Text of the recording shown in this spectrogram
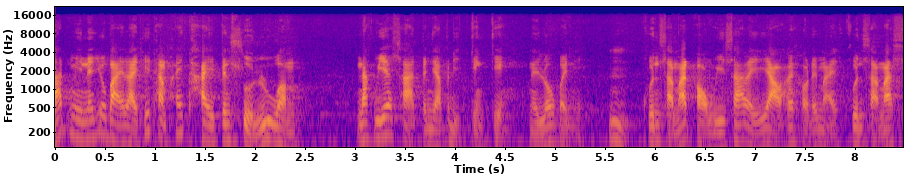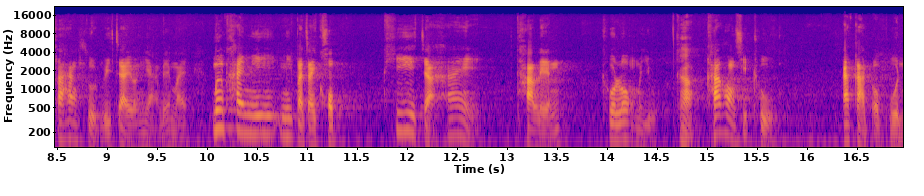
รัฐมีนโยบายอะไรที่ทำให้ไทยเป็นศูนย์รวม นักวิทยาศาสตร์ปัญญาประดิษฐ์เก่งๆ ในโลกใบนี้อืมคุณสามารถออกวีซ่าระยะยาวให้เขาได้ไหม คุณสามารถสร้างศูนย์วิจัยบางอย่างได้ไหม เมืองไทยมีมีปัจจัยครบที่จะให้ talent ทั่วโลกมาอยู่ ครับ ค่าครองชีพถูก อากาศอบอุ่น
